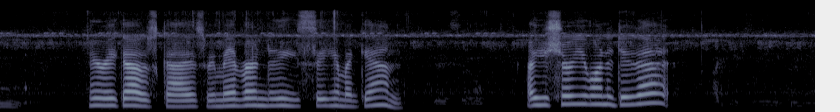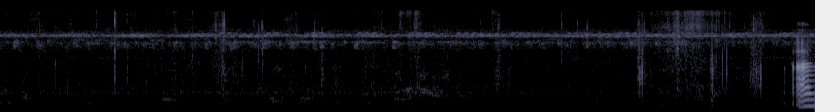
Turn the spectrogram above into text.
Mm, Here he goes, guys. We never need to see him again. so Are you sure you want to do that? I can't see anything on what's I'm,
